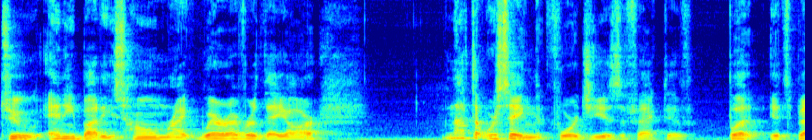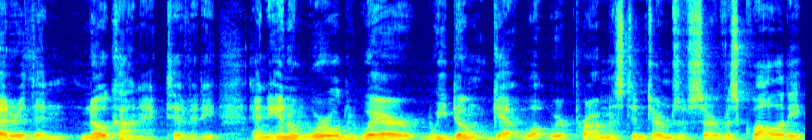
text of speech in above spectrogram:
to anybody's home, right wherever they are. Not that we're saying that 4G is effective, but it's better than no connectivity. And in a world where we don't get what we're promised in terms of service quality,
